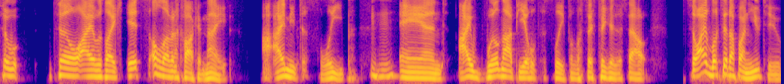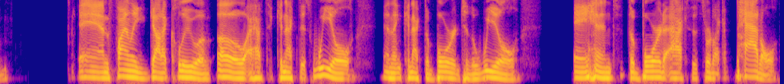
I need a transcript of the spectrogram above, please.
To till I was like, it's 11 o'clock at night. I I need to sleep Mm-hmm. and I will not be able to sleep unless I figure this out. So I looked it up on YouTube and finally got a clue of, oh, I have to connect this wheel and then connect the board to the wheel. And the board acts as sort of like a paddle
